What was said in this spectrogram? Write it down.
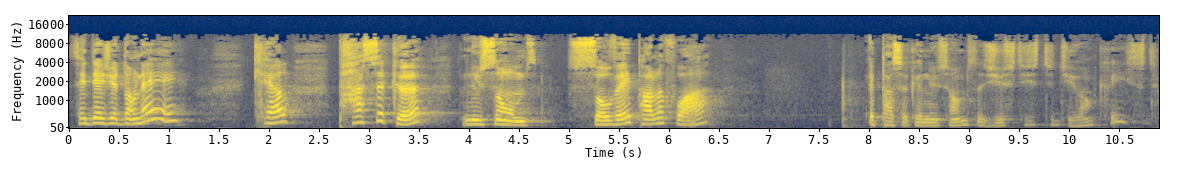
C'est déjà donné. Quel, parce que nous sommes sauvés par la foi et parce que nous sommes la justice de Dieu en Christ.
